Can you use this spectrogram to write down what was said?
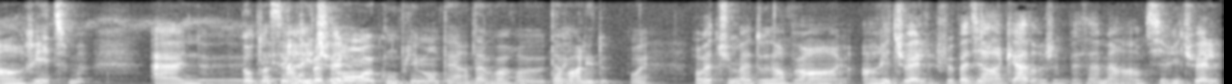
à un rythme, à une. Pour toi, c'est un complètement rituel. euh, complémentaire d'avoir euh, d'avoir les deux. Ouais. En fait, tu m'as donné un peu un, un rituel. Je veux pas dire un cadre, j'aime pas ça, mais un, un petit rituel.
